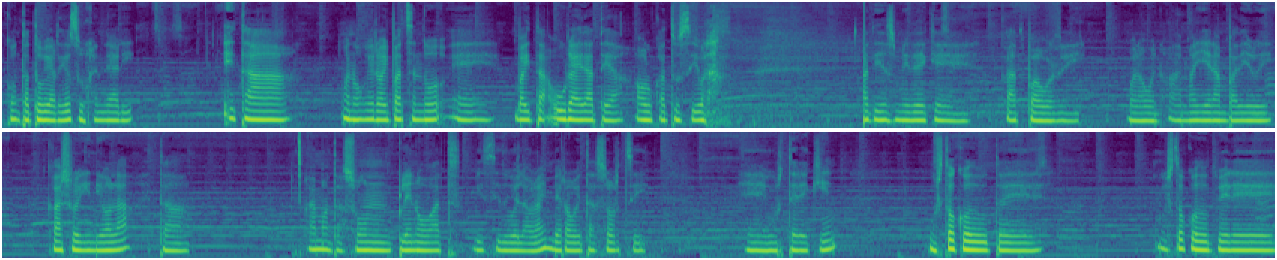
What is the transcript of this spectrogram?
kontatu behar diozu jendeari. Eta, bueno, gero aipatzen du e, baita ura edatea aholkatu ziola. Patti Smithek e, Cat Powerrei. Bueno, bueno, amaieran badirudi kaso egin diola eta amantasun pleno bat bizi duela orain, berrogeita sortzi e, urterekin. Gustoko dut e, gustoko dut bere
